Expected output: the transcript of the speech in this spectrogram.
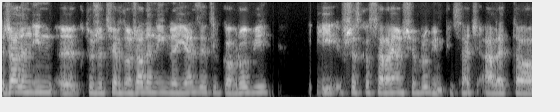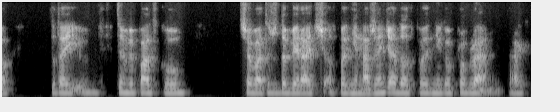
żaden in, e, którzy twierdzą żaden inny język, tylko w Ruby i wszystko starają się w Ruby pisać, ale to tutaj w tym wypadku trzeba też dobierać odpowiednie narzędzia do odpowiedniego problemu, tak?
